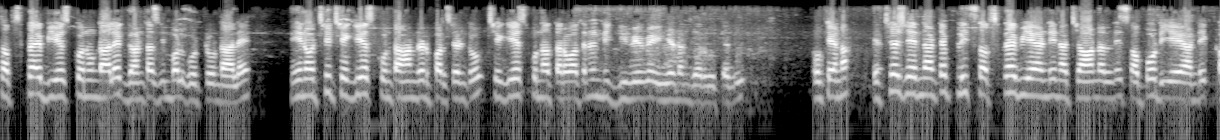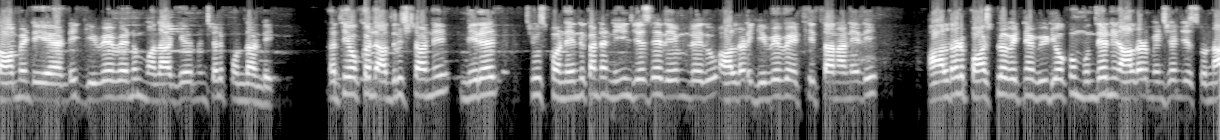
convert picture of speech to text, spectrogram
సబ్స్క్రైబ్ చేసుకొని ఉండాలి గంట సింబల్ కొట్టి ఉండాలి. నేను వచ్చి చెక్ చేసుకుంటా హండ్రెడ్ పర్సెంట్ చెక్ చేసుకున్న తర్వాతనే నీకు గివ్ అవే ఇవ్వడం జరుగుతుంది ఓకేనా వచ్చేసి ఏంటంటే ప్లీజ్ సబ్స్క్రైబ్ చేయండి నా ఛానల్ని సపోర్ట్ చేయండి కామెంట్ చేయండి గివ్ అవేను మా దగ్గర నుంచి పొందండి. ప్రతి ఒక్కరి అదృష్టాన్ని మీరే చూసుకోండి. ఎందుకంటే నేను చేసేది ఏం లేదు. ఆల్రెడీ గివ్ అవే ఎట్టిస్తాను అనేది ఆల్రెడీ పాస్ట్లో పెట్టిన వీడియోకు ముందే నేను ఆల్రెడీ మెన్షన్ చేస్తున్నా.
